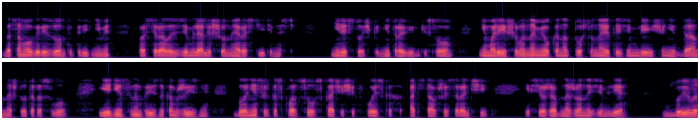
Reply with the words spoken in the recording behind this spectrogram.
До самого горизонта перед ними простиралась земля, лишенная растительности. Ни листочка, ни травинки, словом, ни малейшего намека на то, что на этой земле еще недавно что-то росло. И единственным признаком жизни было несколько скворцов, скачущих в поисках отставшей саранчи. И все же обнаженной земле было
